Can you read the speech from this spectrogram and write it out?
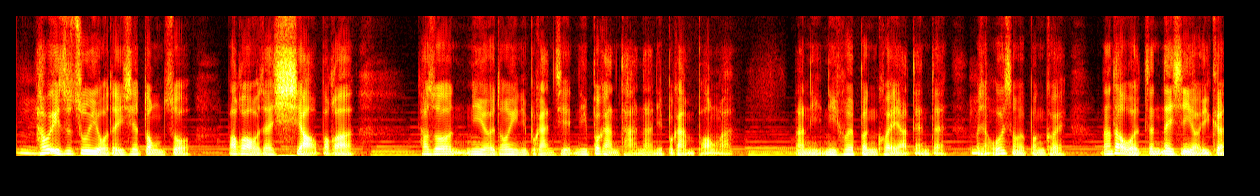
嗯，他会一直注意我的一些动作，包括我在笑，包括他说你有的东西你不敢接，你不敢谈啊，你不敢碰啊，那你你会崩溃啊等等。我想我为什么会崩溃？难道我这内心有一个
